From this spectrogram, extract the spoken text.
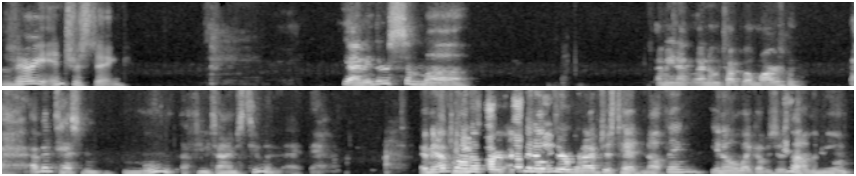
Very interesting. Yeah, I mean, there's some. uh I mean, I, I know we talked about Mars, but I've been testing moon a few times too, and I, I mean, I've Can gone up there. I've been up there when I've just had nothing, you know, like I was just yeah. on the moon.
